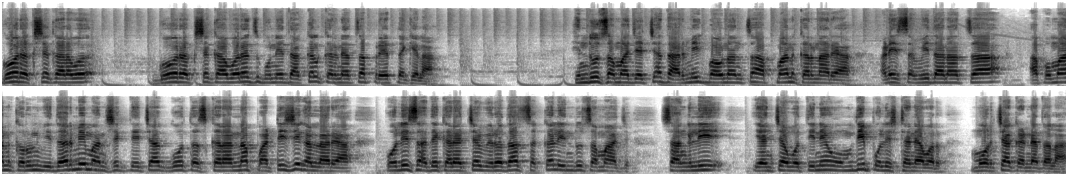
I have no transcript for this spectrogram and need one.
गोरक्षकावर गोरक्षकावरच गुन्हे दाखल करण्याचा प्रयत्न केला. हिंदू समाजाच्या धार्मिक भावनांचा अपमान करणाऱ्या आणि संविधानाचा अपमान करून विधर्मी मानसिकतेच्या गो तस्करांना पाठीशी घालणाऱ्या पोलीस अधिकाऱ्याच्या विरोधात सकल हिंदू समाज सांगली यांच्या वतीने उमदी पोलीस ठाण्यावर मोर्चा करण्यात आला.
